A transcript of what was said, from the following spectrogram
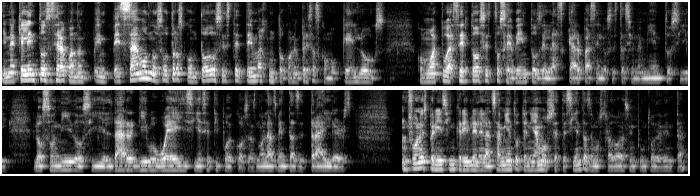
En aquel entonces era cuando em, empezamos nosotros con todos este tema junto con empresas como Kellogg's, como a hacer todos estos eventos de las carpas en los estacionamientos y los sonidos y el dar giveaways y ese tipo de cosas, ¿no? Las ventas de trailers. Fue una experiencia increíble. En el lanzamiento teníamos 700 demostradoras en punto de venta.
